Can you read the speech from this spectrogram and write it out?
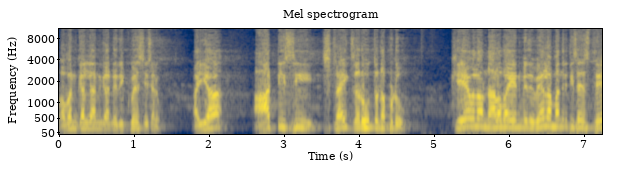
పవన్ కళ్యాణ్ గారిని రిక్వెస్ట్ చేశారు. అయ్యా ఆర్టీసీ స్ట్రైక్ జరుగుతున్నప్పుడు కేవలం నలభై ఎనిమిది వేల మందిని తీసేస్తే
